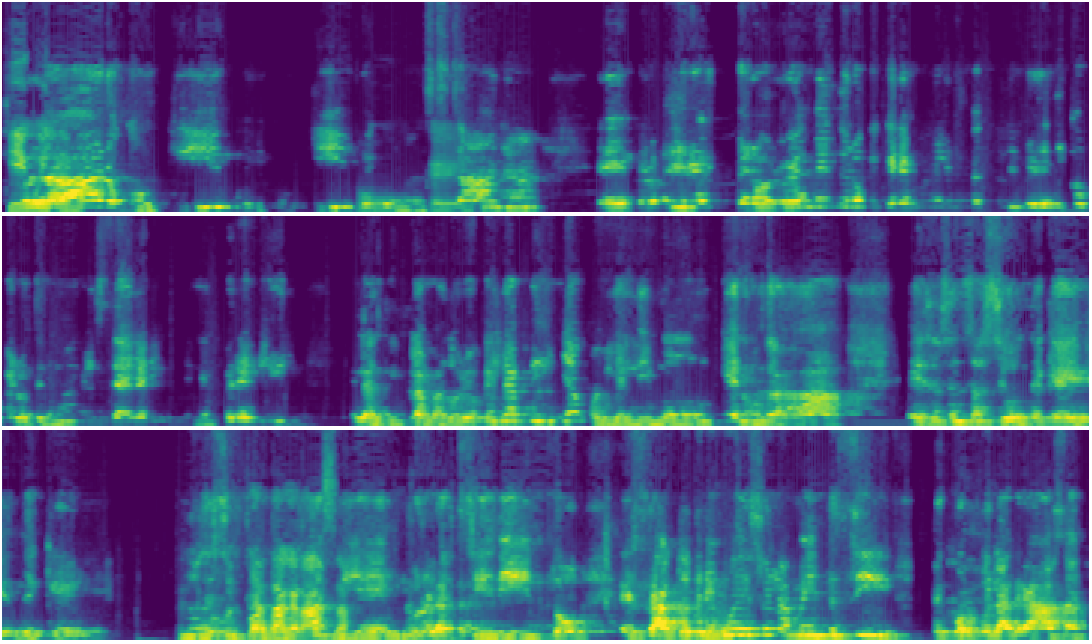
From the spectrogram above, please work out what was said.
Claro, con kiwi, con kiwi, con manzana. Eh, pero, pero, realmente lo que queremos es el efecto diurético, que lo tenemos en el celery, en el perejil, el antiinflamatorio que es la piña, pues y el limón que nos da esa sensación de que, de que nos desinflamamos también por el acidito. Exacto, tenemos eso en la mente, sí, me corto la grasa,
